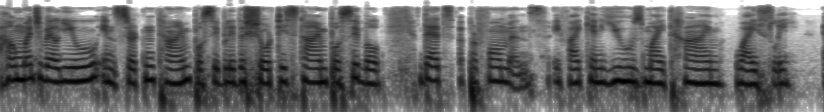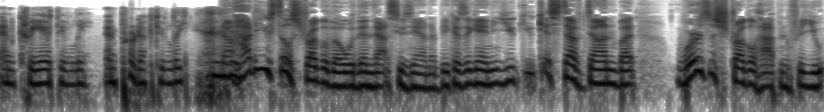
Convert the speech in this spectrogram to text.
how much value in certain time, possibly the shortest time possible. That's a performance. If I can use my time wisely and creatively and productively. now, how do you still struggle though within that, Suzanna? Because again, you, you get stuff done, but where's the struggle happen for you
